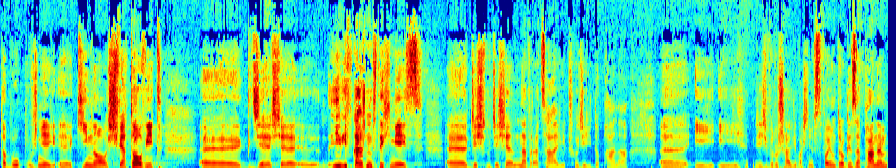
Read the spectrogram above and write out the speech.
To był później e, kino Światowit. gdzie się, i w każdym z tych miejsc gdzieś ludzie się nawracali, przychodzili do Pana i, i gdzieś wyruszali właśnie w swoją drogę za Panem.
